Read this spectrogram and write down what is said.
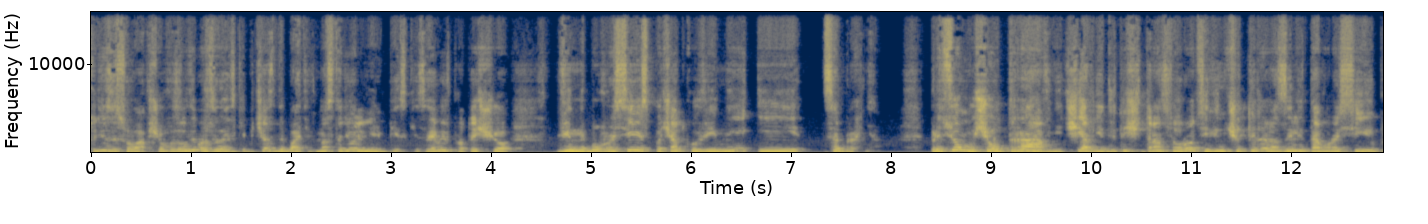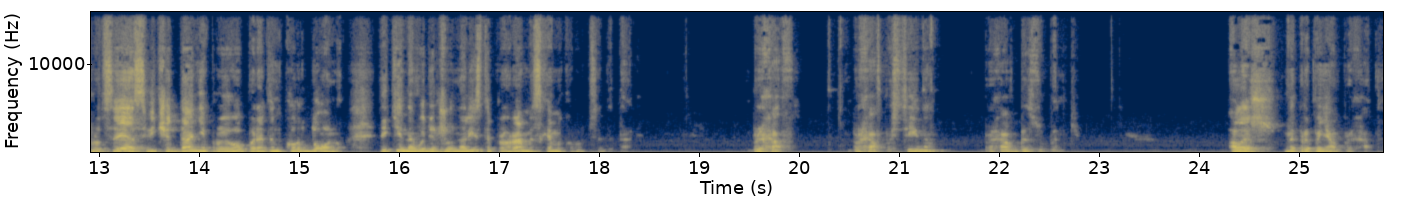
тоді з'ясував, що Володимир Зеленський під час дебатів на стадіоні Олімпійський заявив про те, що він не був в Росії з початку війни, і це брехня. При цьому ще у травні, червні 2014 році він чотири рази літав у Росію. Про це свідчать дані про його перетин кордону, які наводять журналісти програми схеми корупції деталі. Брехав, брехав постійно, брехав без зупинки. Але ж не припиняв брехати.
